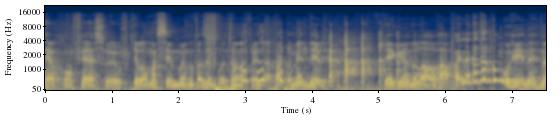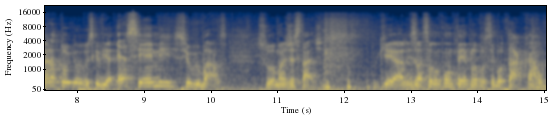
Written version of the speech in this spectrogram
É, eu confesso, eu fiquei lá uma semana fazendo plantão na frente do apartamento dele, pegando lá o rapaz. Ele é tratado como rei, né? Não era à toa que eu escrevia SM Silvio Barros, Sua Majestade. Porque a legislação não contempla você botar carro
